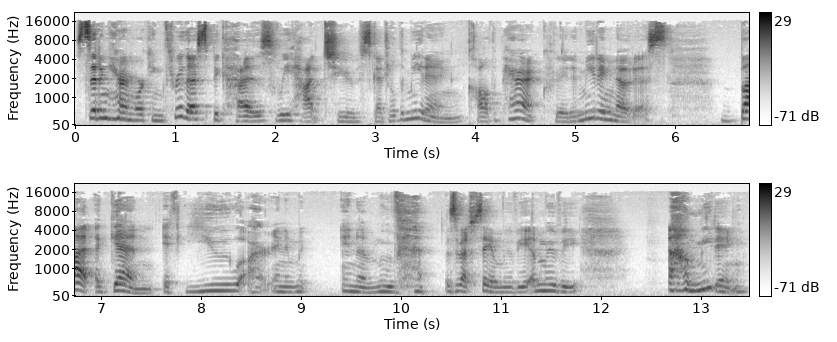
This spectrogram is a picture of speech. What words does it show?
sitting here and working through this because we had to schedule the meeting, call the parent, create a meeting notice but again, if you are in a, in a movie, I was about to say a movie, a movie, a meeting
